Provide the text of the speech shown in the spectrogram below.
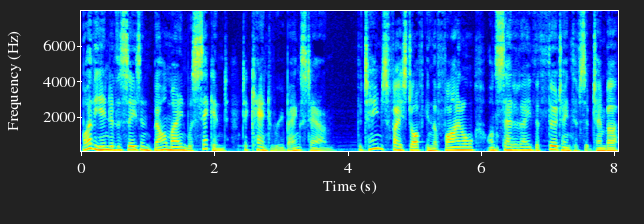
By the end of the season, Balmain was second to Canterbury Bankstown. The teams faced off in the final on Saturday, the 13th of September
